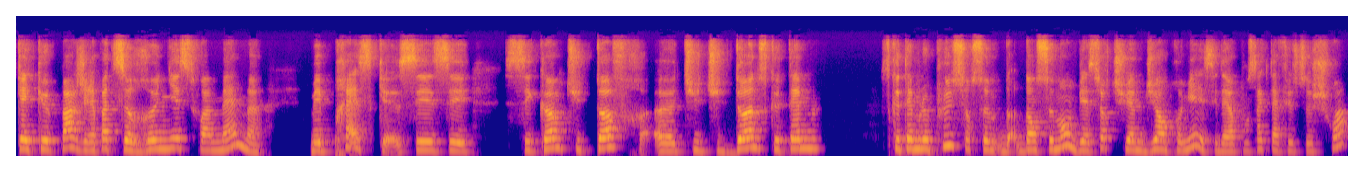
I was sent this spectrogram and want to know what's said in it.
quelque part, je dirais pas de se renier soi-même, mais presque. C'est comme tu t'offres, euh, tu, tu, donnes ce que tu aimes ce que tu aimes le plus sur ce, dans ce monde. Bien sûr, tu aimes Dieu en premier, et c'est d'ailleurs pour ça que tu as fait ce choix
